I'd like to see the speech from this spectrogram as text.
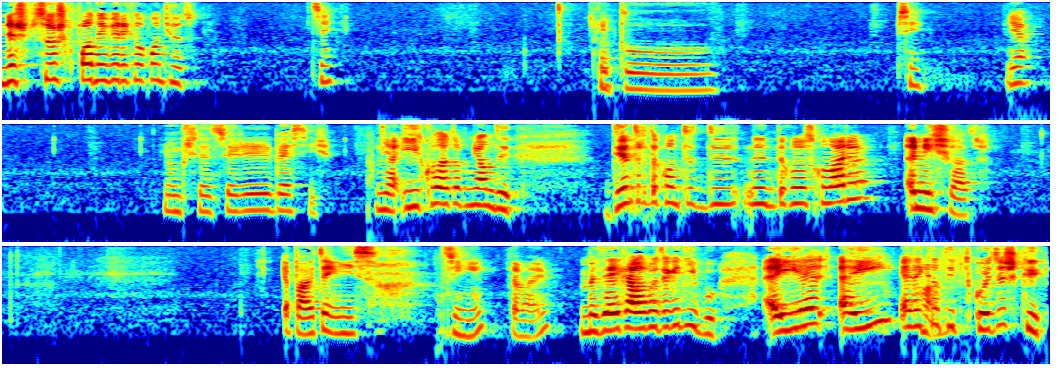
nas pessoas que podem ver aquele conteúdo. Sim. Tipo. Sim. Yeah. Não precisa de ser besties. Yeah. E qual é a tua opinião de dentro da conta, de, da conta secundária, amigos chegados? Epá, eu tenho isso. Sim, também. Mas é aquela coisa que é tipo, aí é, aí é daquele Ah. tipo de coisas que.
